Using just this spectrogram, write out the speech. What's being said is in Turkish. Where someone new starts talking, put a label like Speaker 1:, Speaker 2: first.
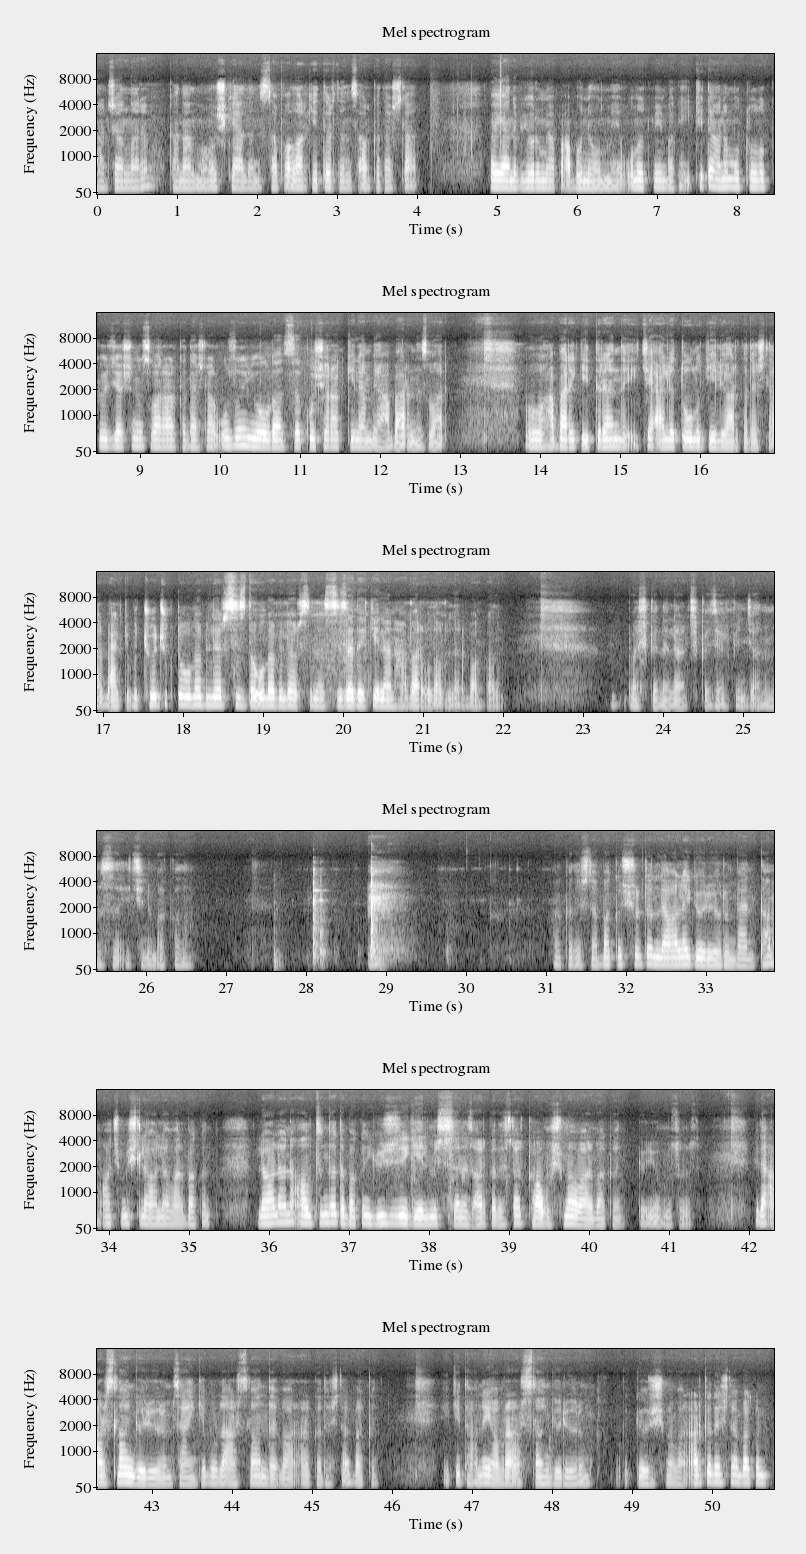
Speaker 1: Selamlar canlarım. Kanalıma hoş geldiniz. Safalar getirdiniz arkadaşlar. Beğenip yorum yap, abone olmayı unutmayın. Bakın iki tane mutluluk gözyaşınız var arkadaşlar. Uzun yoldan size koşarak gelen bir haberiniz var. O haberi getiren de iki eli dolu geliyor arkadaşlar. Belki bu çocuk da olabilir, siz de olabilirsiniz. Size de gelen haber olabilir bakalım. Başka neler çıkacak fincanımızın içini bakalım. Arkadaşlar bakın şurada lale görüyorum ben. Tam açmış lale var bakın. Lalenin altında da bakın yüz yüze gelmişsiniz arkadaşlar. Kavuşma var bakın. Görüyor musunuz? Bir de arslan görüyorum sanki. Burada arslan da var arkadaşlar bakın. İki tane yavru arslan görüyorum. Görüşme var. Arkadaşlar bakın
